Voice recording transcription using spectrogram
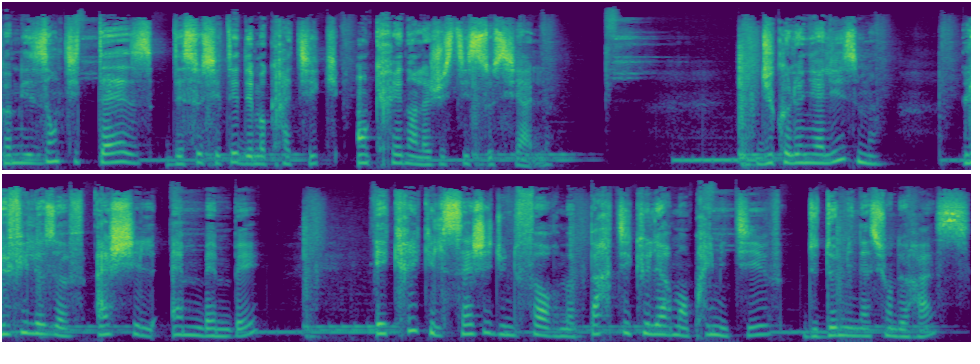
comme les antithèses des sociétés démocratiques ancrées dans la justice sociale. Du colonialisme, le philosophe Achille Mbembe écrit qu'il s'agit d'une forme particulièrement primitive de domination de race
